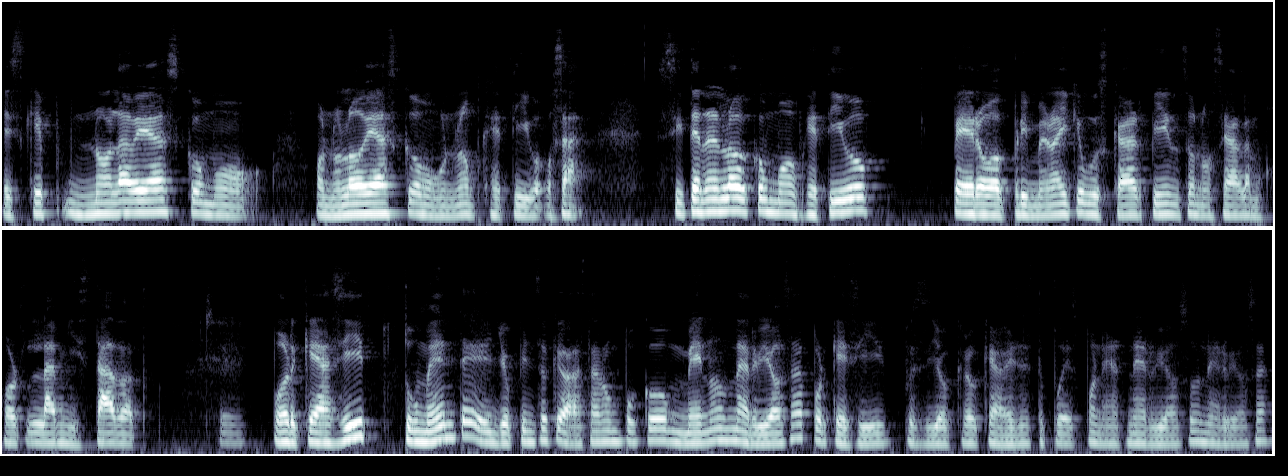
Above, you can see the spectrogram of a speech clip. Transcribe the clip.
es que no la veas como, o no lo veas como un objetivo. O sea, sí tenerlo como objetivo, pero primero hay que buscar, pienso, no sé, a lo mejor la amistad. Sí. Porque así tu mente, yo pienso que va a estar un poco menos nerviosa, porque sí, pues yo creo que a veces te puedes poner nervioso, nerviosa.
